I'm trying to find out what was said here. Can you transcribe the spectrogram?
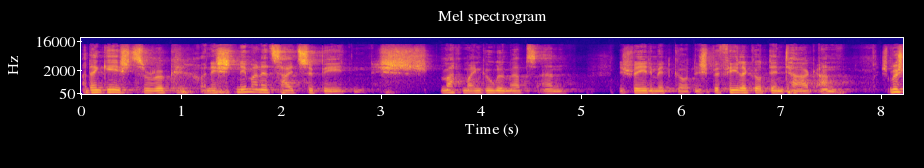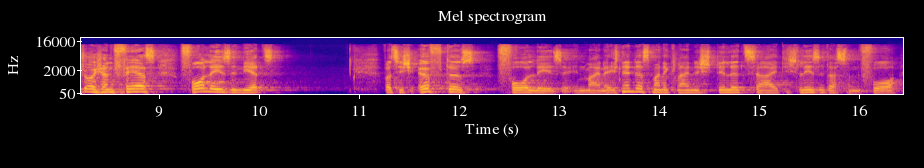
und dann gehe ich zurück und ich nehme eine Zeit zu beten. Ich mache mein Google Maps an. Ich rede mit Gott. Ich befehle Gott den Tag an. Ich möchte euch einen Vers vorlesen jetzt, was ich öfters vorlese in meiner, ich nenne das meine kleine stille Zeit. Ich lese das dann vor.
